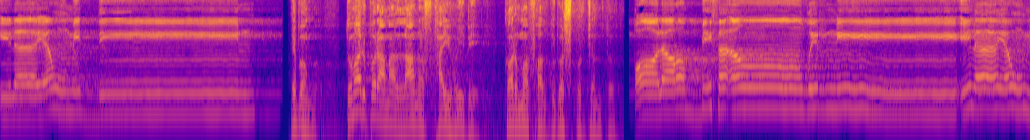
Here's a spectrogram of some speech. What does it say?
إلى يوم الدين এবং তোমার উপর আমার লান স্থায়ী হইবে কর্মফল দিবস পর্যন্ত قال رب فأنظرني إلى يوم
